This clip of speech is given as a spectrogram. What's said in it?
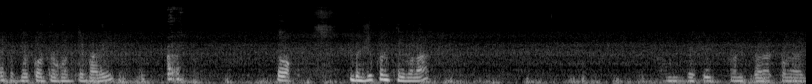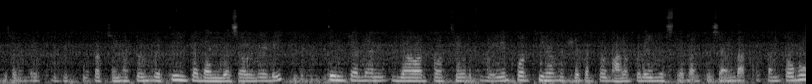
এটা কত করতে পারি। তো বেশিক্ষণ খেলব না। বেশিক্ষণ পাচ্ছেন না। গেছে অলরেডি যাওয়ার এরপর সেটা তো ভালো বুঝতে পারতেছি আমরা। তখন তবু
